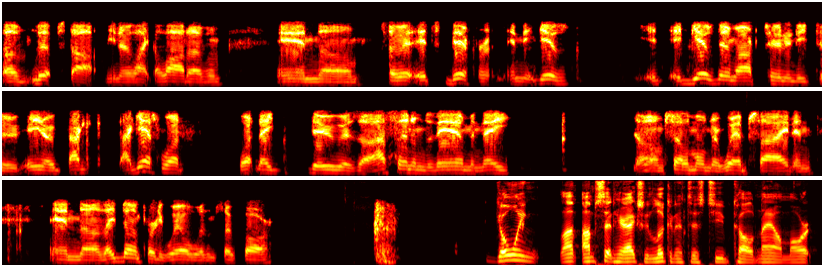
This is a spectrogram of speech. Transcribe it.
a lip stop, you know, like a lot of them, and um, so it, it's different, and it gives it, it gives them opportunity to, you know, I I guess what what they do is uh, I send them to them, and they um, sell them on their website, and and uh, they've done pretty well with them so far. Going, I'm, sitting here actually looking at this tube called now, Mark.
